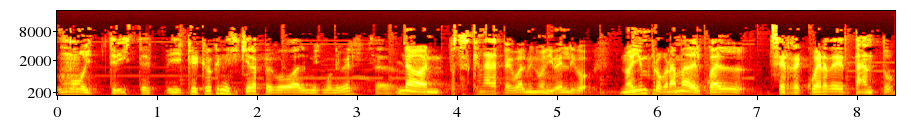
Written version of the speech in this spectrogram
muy triste, y que creo que ni siquiera pegó al mismo nivel. O sea, No, pues es que nada pegó al mismo nivel. Digo, no hay un programa del cual se recuerde tanto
